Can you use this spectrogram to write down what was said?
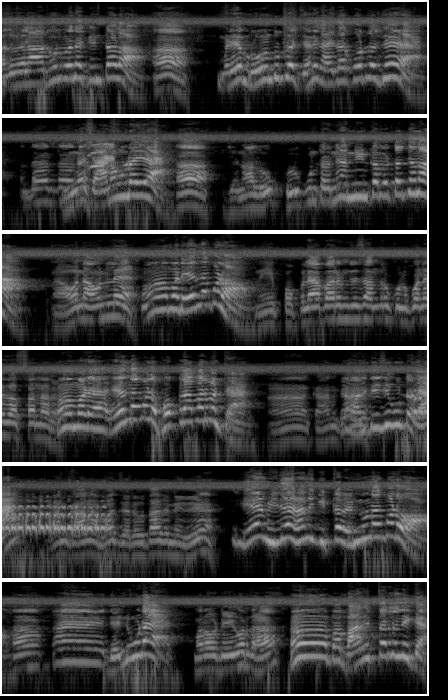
పదివేల ఆరు నూరు పైన కింటాడా మరి ఏం రోజు దుడ్లు వచ్చాయి ఐదారు కోట్లు వచ్చినాయా? ఇంకా చాలా ఉన్నాయా జనాలు కులుకుంటారని అన్ని ఇంట్లో పెట్టొచ్చానా అవును అవునులే. ఆ, మరి ఏందా కూడా? నీ పప్పు వ్యాపారం చూసి అందరూ కులుకొనేది వస్తున్నారు మరి ఏందా కూడా పప్పు వ్యాపారం అంటే? ఆ, కాను కాను. కానమ్మా జరుగుతుంది నీది. ఏం ఇదేనా నీకు ఇట్లా ఎన్ని ఉన్నాయి కూడా? ఎన్ని కూడా మరి ఒకటి ఇవ్వదా బాగా ఇస్తారులే నీకు.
